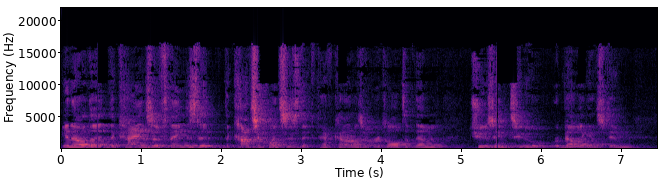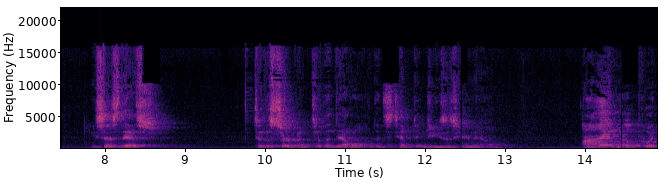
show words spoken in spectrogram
you know, the, the kinds of things that, the consequences that have come as a result of them choosing to rebel against Him, He says this to the serpent, to the devil that's tempting Jesus here now I will put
